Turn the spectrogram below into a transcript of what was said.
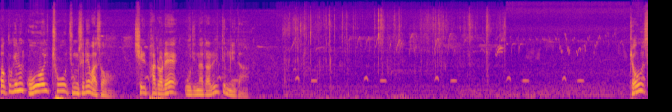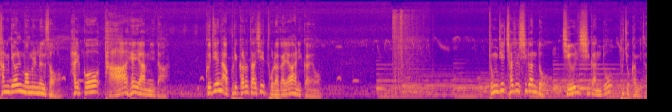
뻐꾸기는 5월 초 중순에 와서 7, 8월에 우리나라를 뜹니다. 겨우 3개월 머물면서 할 거 다 해야 합니다. 그 뒤엔 아프리카로 다시 돌아가야 하니까요. 둥지 찾을 시간도 지을 시간도 부족합니다.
